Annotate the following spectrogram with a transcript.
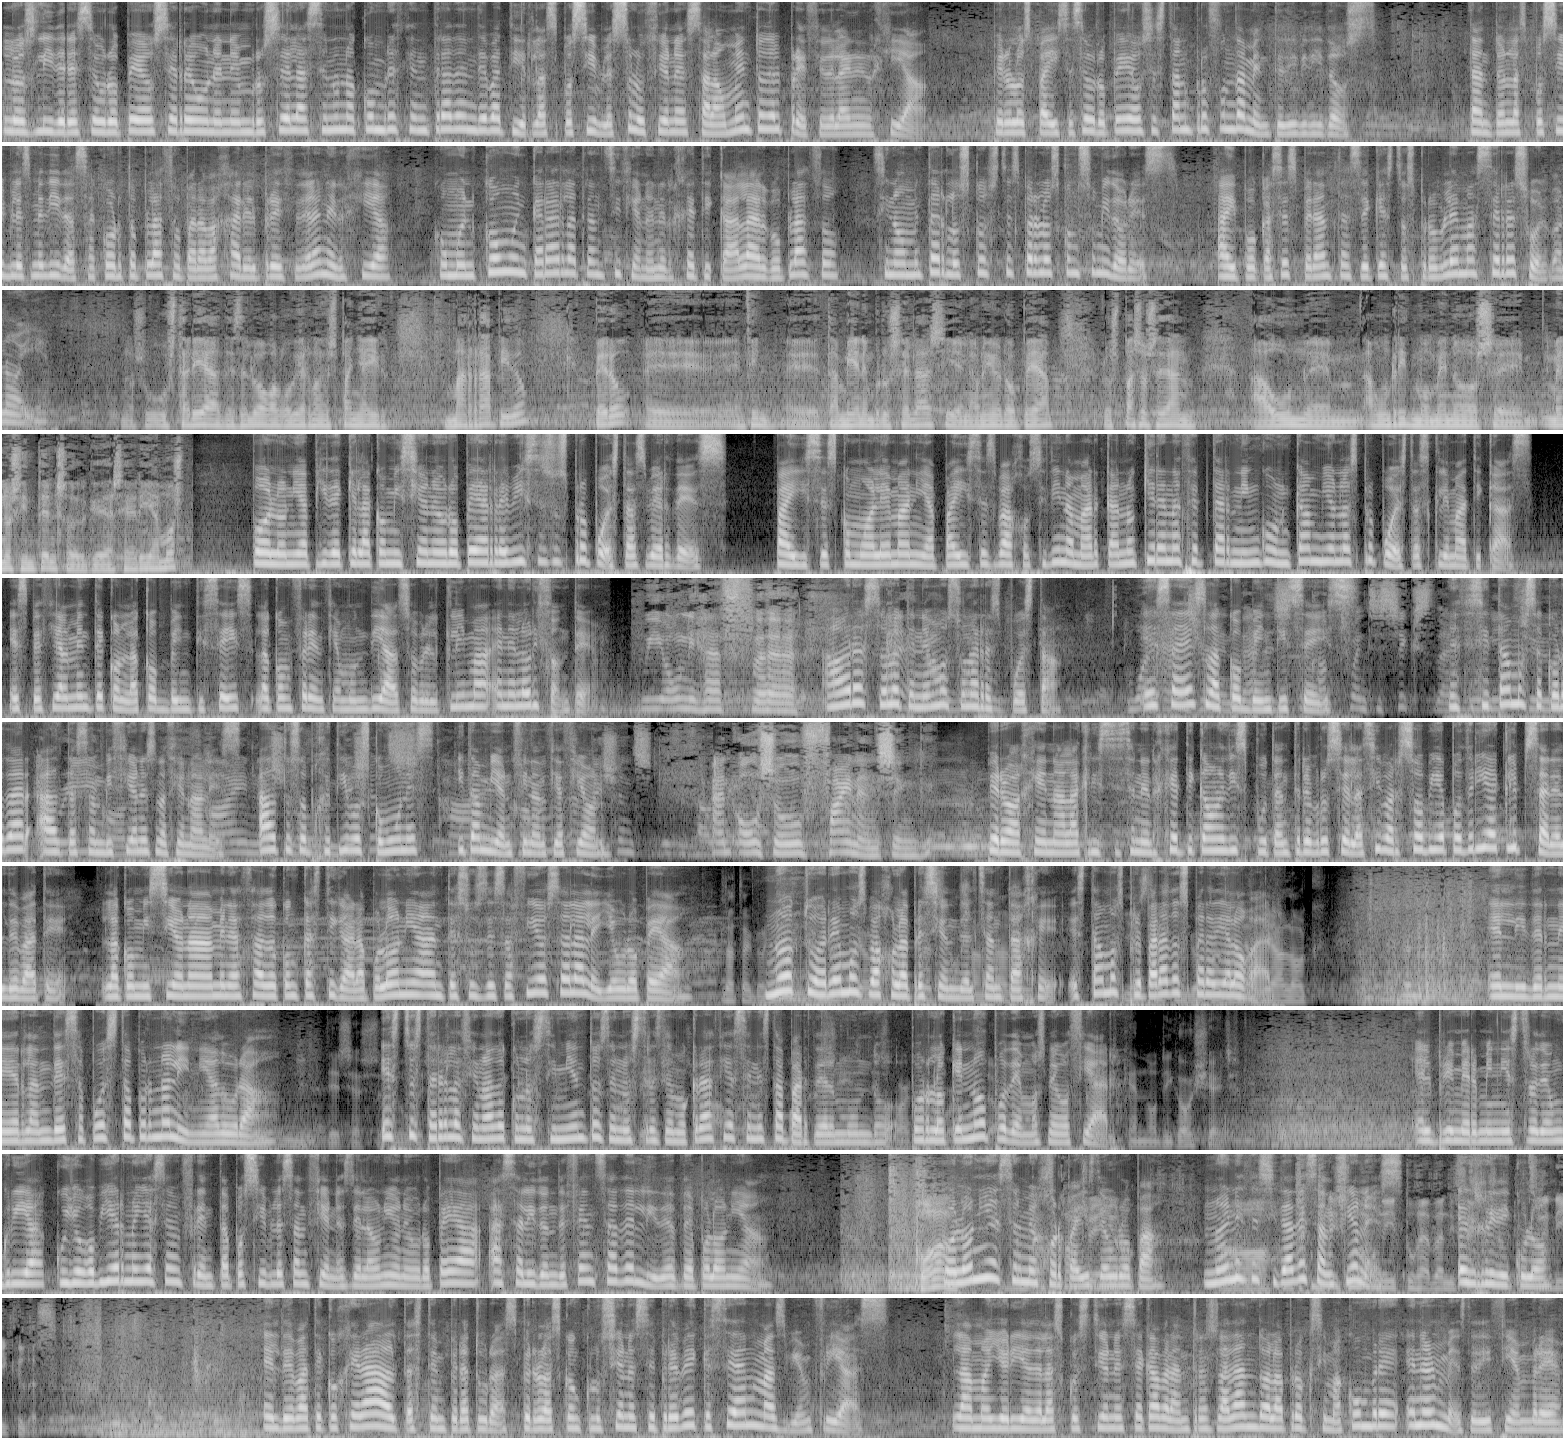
Los líderes europeos se reúnen en Bruselas en una cumbre centrada en debatir las posibles soluciones al aumento del precio de la energía. Pero los países europeos están profundamente divididos, tanto en las posibles medidas a corto plazo para bajar el precio de la energía, como en cómo encarar la transición energética a largo plazo sin aumentar los costes para los consumidores. Hay pocas esperanzas de que estos problemas se resuelvan hoy. Nos gustaría, desde luego, al Gobierno de España ir más rápido, pero, eh, en fin, eh, también en Bruselas y en la Unión Europea los pasos se dan a un, eh, a un ritmo menos, menos intenso del que desearíamos. Polonia pide que la Comisión Europea revise sus propuestas verdes. Países como Alemania, Países Bajos y Dinamarca no quieren aceptar ningún cambio en las propuestas climáticas, especialmente con la COP26, la Conferencia Mundial sobre el Clima, en el horizonte. Ahora solo tenemos una respuesta. Esa es la COP26. Necesitamos acordar altas ambiciones nacionales, altos objetivos comunes y también financiación. Pero ajena a la crisis energética, una disputa entre Bruselas y Varsovia podría eclipsar el debate. La Comisión ha amenazado con castigar a Polonia ante sus desafíos a la ley europea. No actuaremos bajo la presión del chantaje. Estamos preparados para dialogar. El líder neerlandés apuesta por una línea dura. Esto está relacionado con los cimientos de nuestras democracias en esta parte del mundo, por lo que no podemos negociar. El primer ministro de Hungría, cuyo gobierno ya se enfrenta a posibles sanciones de la Unión Europea, ha salido en defensa del líder de Polonia. Polonia es el mejor país de Europa. No hay necesidad de sanciones. Es ridículo. El debate cogerá altas temperaturas, pero las conclusiones se prevé que sean más bien frías. La mayoría de las cuestiones se acabarán trasladando a la próxima cumbre en el mes de diciembre.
